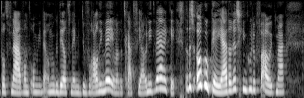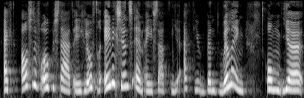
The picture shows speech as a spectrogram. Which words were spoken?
tot vanavond om je om een deel te nemen. Doe vooral niet mee, want het gaat voor jou niet werken. Dat is ook oké, ja. Er is geen goede fout. Maar echt, als je ervoor open staat en je gelooft er enigszins in en je, staat, je, echt, je bent willing om je,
